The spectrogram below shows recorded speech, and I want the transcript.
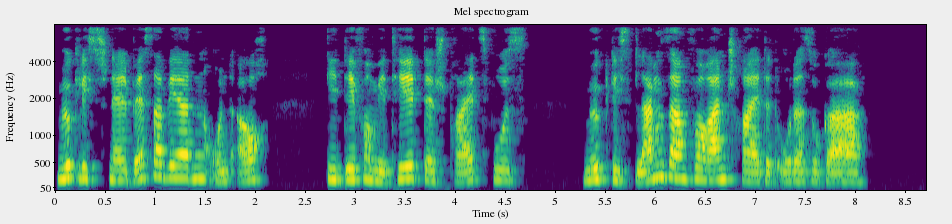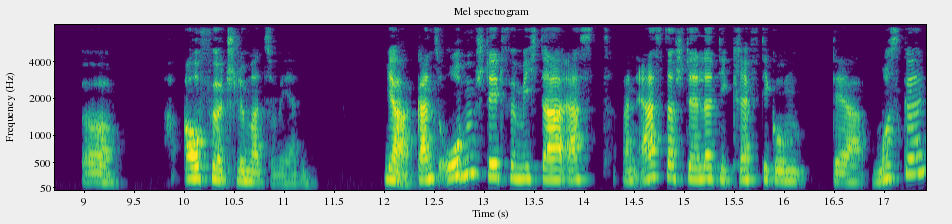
möglichst schnell besser werden und auch die Deformität der Spreizfuß möglichst langsam voranschreitet oder sogar äh, aufhört, schlimmer zu werden. Ja, ganz oben steht für mich da erst an erster Stelle die Kräftigung der Muskeln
